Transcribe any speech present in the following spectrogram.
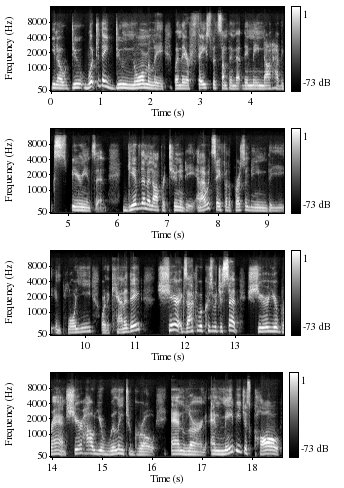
you know do what do they do normally when they are faced with something that they may not have experience in? Give them an opportunity. And i would say for the person being the employee or the candidate share exactly what Christopher just said. Share your brand, share how you're willing to grow and learn, and maybe just call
